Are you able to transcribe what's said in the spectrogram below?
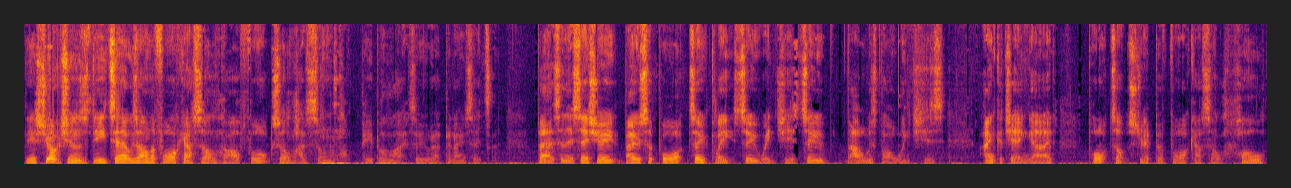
the instructions, details on the forecastle, or forecastle as some people like to uh, pronounce it. Parts in this issue, bow support, two cleats, two winches, two valves for winches, anchor chain guide, port top strip of forecastle hull,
